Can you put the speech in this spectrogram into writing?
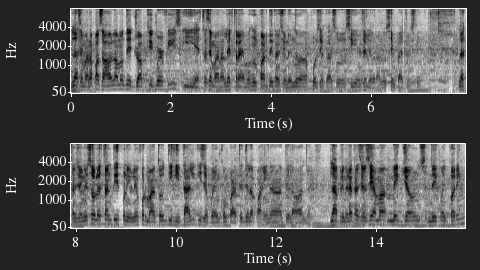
La semana pasada hablamos de Dropkick Murphys y esta semana les traemos un par de canciones nuevas por si acaso siguen celebrando St. Patrick's Day. Las canciones solo están disponibles en formato digital y se pueden comprar desde la página de la banda. La primera canción se llama Mick Jones Nick My Pudding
